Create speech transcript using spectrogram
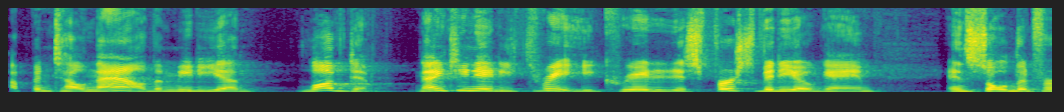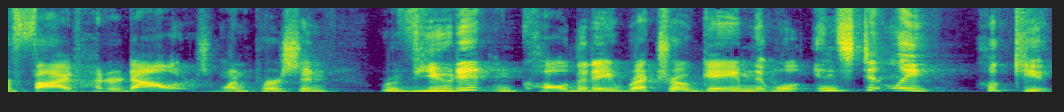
Up until now, the media loved him. 1983, he created his first video game and sold it for $500. One person reviewed it and called it a retro game that will instantly hook you.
